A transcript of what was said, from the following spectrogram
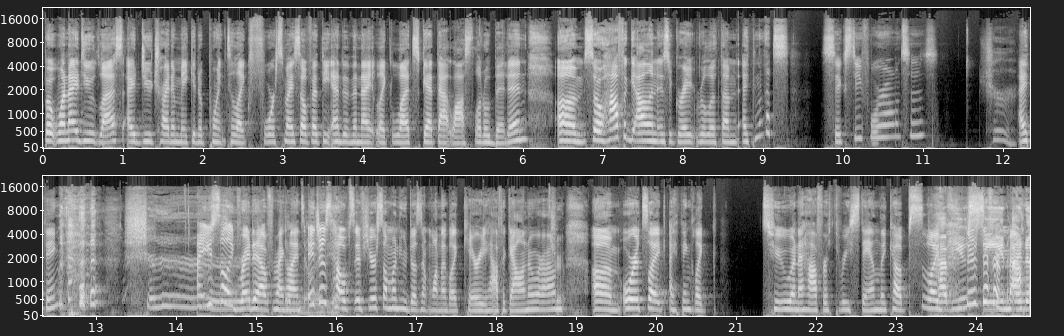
But when I do less, I do try to make it a point to like force myself at the end of the night, like, let's get that last little bit in. Um, so half a gallon is a great rule of thumb. I think that's 64 ounces. Sure. I think. Sure. I used to like write it out for my clients. no it just idea. helps if you're someone who doesn't want to like carry half a gallon around. Um, or it's like I think like two and a half or three Stanley cups. Like Have you there's seen? different I math know.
